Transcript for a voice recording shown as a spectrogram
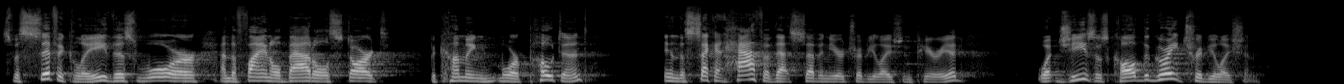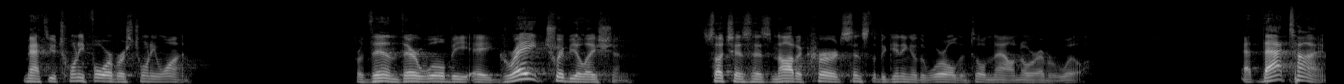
Specifically, this war and the final battle start becoming more potent in the second half of that seven year tribulation period, what Jesus called the Great Tribulation. Matthew 24, verse 21. For then there will be a great tribulation, such as has not occurred since the beginning of the world until now, nor ever will. At that time,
